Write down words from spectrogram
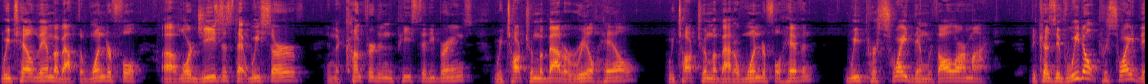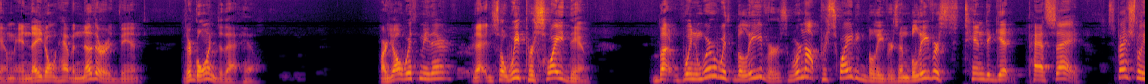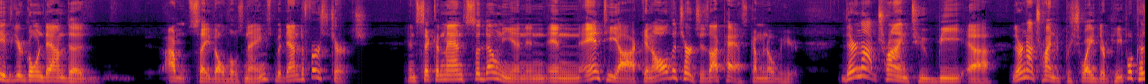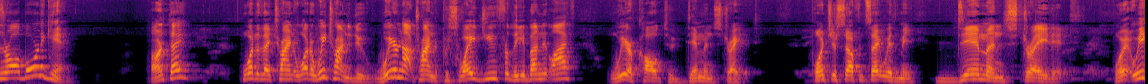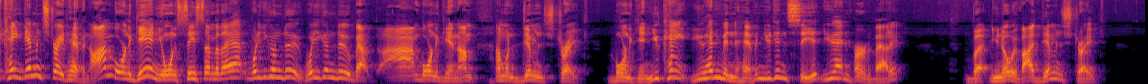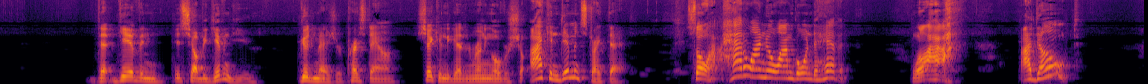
We tell them about the wonderful uh, Lord Jesus that we serve and the comfort and the peace that he brings. We talk to them about a real hell. We talk to them about a wonderful heaven. We persuade them with all our might. Because if we don't persuade them and they don't have another event, they're going to that hell. Are y'all with me there? And so we persuade them. But when we're with believers, we're not persuading believers, and believers tend to get passe, especially if you're going down to, I won't say all those names, but down to First Church and Second Macedonian and, and Antioch and all the churches I passed coming over here. They're not trying to be, uh, they're not trying to persuade their people because they're all born again. Aren't they? What are they trying to, what are we trying to do? We're not trying to persuade you for the abundant life. We are called to demonstrate it. Point yourself and say it with me. Demonstrate it. We can't demonstrate heaven. I'm born again. You want to see some of that? What are you going to do? What are you going to do about I'm born again? I'm I'm going to demonstrate born again. You can't. You hadn't been to heaven. You didn't see it. You hadn't heard about it. But you know, if I demonstrate that give and it shall be given to you, good measure, pressed down, shaken together, and running over. I can demonstrate that. So how do I know I'm going to heaven? Well, I I don't.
